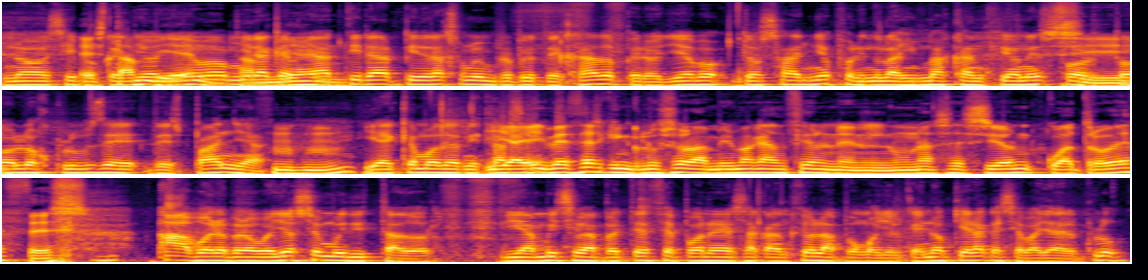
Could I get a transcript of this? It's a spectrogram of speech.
No, sí, porque están yo bien, llevo, mira que me voy a tirar piedras sobre mi propio tejado, pero llevo dos años poniendo las mismas canciones por Sí. todos los clubs de, de España. Y hay que Y modernizarse. hay veces que incluso la misma canción en una sesión cuatro veces. Ah, bueno, pero yo soy muy dictador. Y a mí si me apetece poner esa canción la pongo y el que no quiera que se vaya del club.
